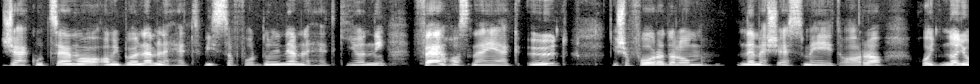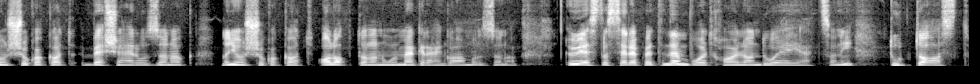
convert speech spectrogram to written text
zsákutcáma, amiből nem lehet visszafordulni, nem lehet kijönni, felhasználják őt és a forradalom nemes eszméjét arra, hogy nagyon sokakat besározzanak, nagyon sokakat alaptalanul megrágalmazzanak. Ő ezt a szerepet nem volt hajlandó eljátszani, tudta azt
